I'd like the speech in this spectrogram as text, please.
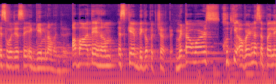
इस वजह से एक गेम ना बन जाए। अब आते हैं हम इसके बिगर पिक्चर पे। मेटावर्स खुद की अवेयरनेस से पहले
